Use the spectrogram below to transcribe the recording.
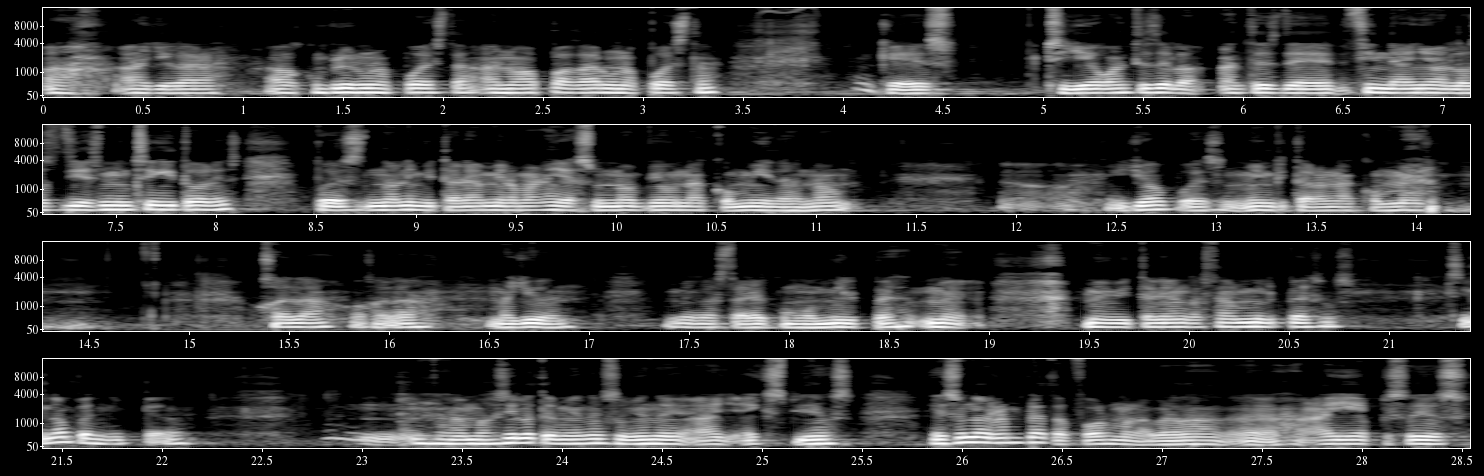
a, llegar a cumplir una apuesta a no pagar una apuesta que es si llego antes de lo, antes de fin de año a los 10.000 seguidores pues no le invitaré a mi hermana y a su novio una comida no ah, y yo pues me invitarán a comer. Ojalá ojalá me ayuden. Me gastaré como mil pesos me, me invitarían a gastar mil pesos. Si no pues ni pedo nada más si lo termino subiendo a. Es una gran plataforma, la verdad. Eh, hay episodios,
